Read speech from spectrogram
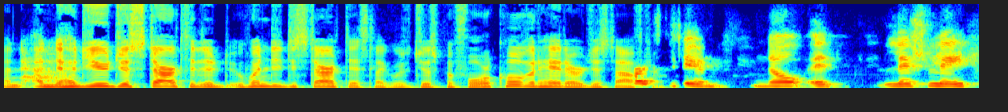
And and had you just started it? When did you start this? Like, was it just before COVID hit or just after? first of June. No, it literally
